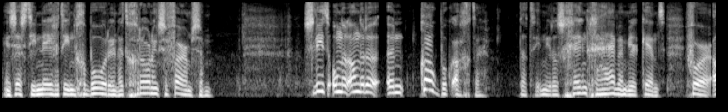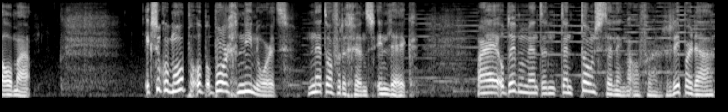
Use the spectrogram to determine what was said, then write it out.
in 1619 geboren in het Groningse Farmsum. Ze liet onder andere een kookboek achter, dat inmiddels geen geheimen meer kent voor Alma. Ik zoek hem op op Borg Nienoord, net over de grens in Leek. Waar hij op dit moment een tentoonstelling over Ripperda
